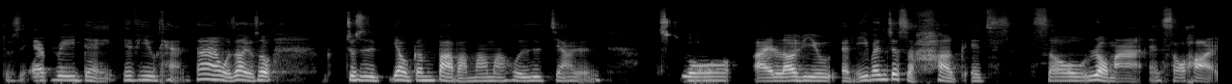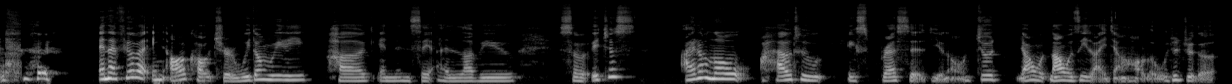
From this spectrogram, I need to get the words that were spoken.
就是 every day if you can。当然我知道有时候就是要跟爸爸妈妈或者是家人说 I love you and even just a hug, it's so 肉麻 and so hard. and I feel that in our culture, we don't really hug and then say "I love you," so it just I don't know how to express it. You know，就然后我拿我自己来讲好了，我就觉得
